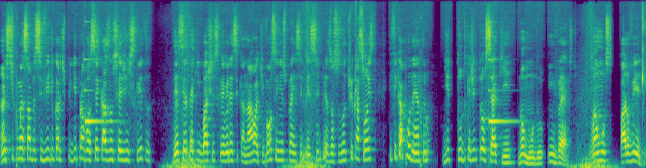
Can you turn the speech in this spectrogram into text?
Antes de começar esse vídeo, quero te pedir para você, caso não seja inscrito, descer até aqui embaixo, se inscrever nesse canal, ativar os sininhos para receber sempre as nossas notificações e ficar por dentro de tudo que a gente trouxer aqui no Mundo Invest. Vamos para o vídeo.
